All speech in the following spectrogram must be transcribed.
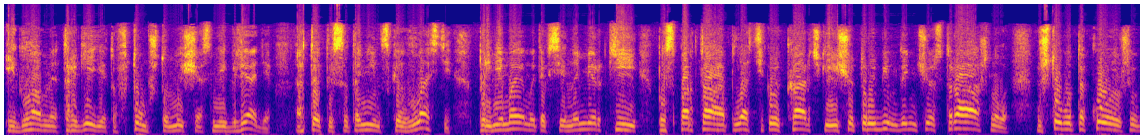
И главная трагедия это в том, что мы сейчас, не глядя от этой сатанинской власти, принимаем это все номерки, паспорта, пластиковые карточки, еще трубим, да ничего страшного. Что вот такое, что,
